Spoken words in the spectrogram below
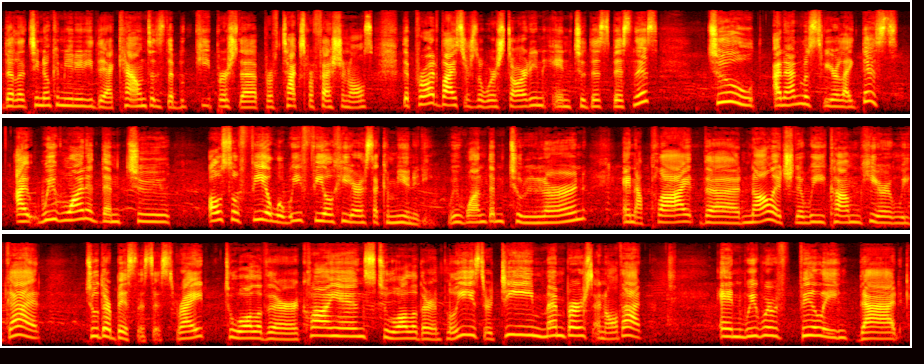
the Latino community, the accountants, the bookkeepers, the tax professionals, the pro advisors that were starting into this business to an atmosphere like this. I, we wanted them to also feel what we feel here as a community. We want them to learn and apply the knowledge that we come here and we get to their businesses, right? To all of their clients, to all of their employees, their team members, and all that. And we were feeling that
